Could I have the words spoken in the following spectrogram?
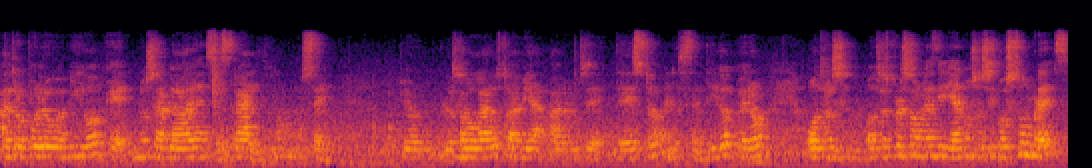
antropólogo amigo que no se hablaba de ancestrales, ¿no? No sé, yo, los abogados todavía hablamos de, esto en ese sentido, pero otros, otras personas dirían usos y costumbres,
